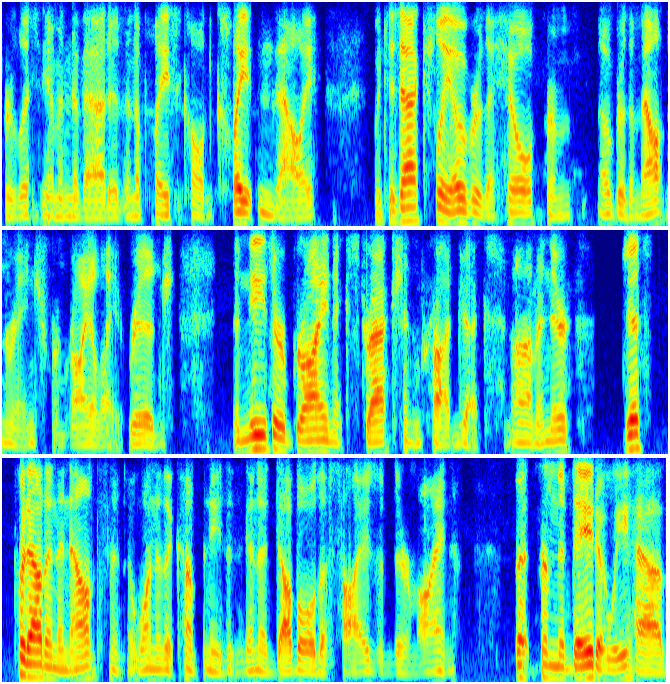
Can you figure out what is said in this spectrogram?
for lithium in Nevada is in a place called Clayton Valley, which is actually over the hill from over the mountain range from Rhyolite Ridge. And these are brine extraction projects. Um, and they're just put out an announcement that one of the companies is going to double the size of their mine. But from the data we have,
